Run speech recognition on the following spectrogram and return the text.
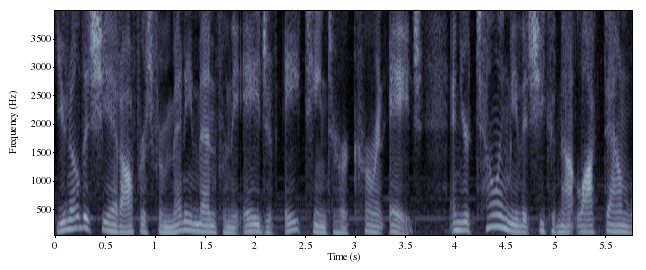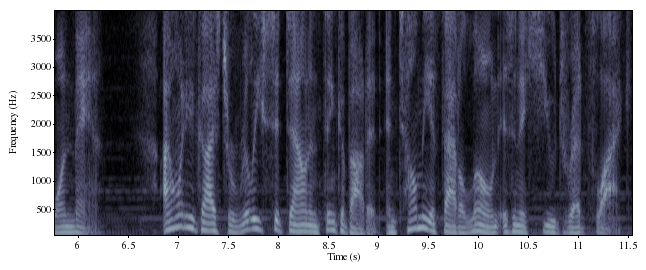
You know that she had offers from many men from the age of 18 to her current age, and you're telling me that she could not lock down one man. I want you guys to really sit down and think about it and tell me if that alone isn't a huge red flag.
